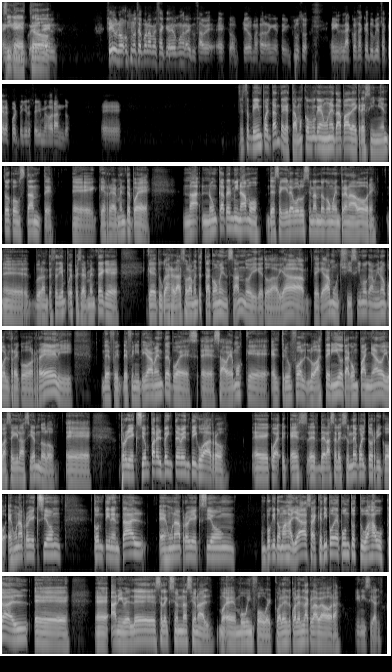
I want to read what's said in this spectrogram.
sí, que esto... sí, uno, uno, se pone a pensar que debo mejorar y tú sabes esto, quiero mejorar en esto. Incluso en las cosas que tú piensas que eres fuerte, quieres seguir mejorando. Eh, esto es bien importante, que estamos como que en una etapa de crecimiento constante, eh, que realmente pues nunca terminamos de seguir evolucionando como entrenadores eh, durante este tiempo, especialmente que, que tu carrera solamente está comenzando y que todavía te queda muchísimo camino por recorrer y definitivamente pues eh, sabemos que el triunfo lo has tenido, te ha acompañado y va a seguir haciéndolo. Proyección para el 2024 eh, es eh, de la selección de Puerto Rico. ¿Es una proyección continental? ¿Es una proyección un poquito más allá? ¿Sabes qué tipo de puntos tú vas a buscar eh, a nivel de selección nacional moving forward? ¿Cuál es, ¿Cuál es la clave ahora inicial?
